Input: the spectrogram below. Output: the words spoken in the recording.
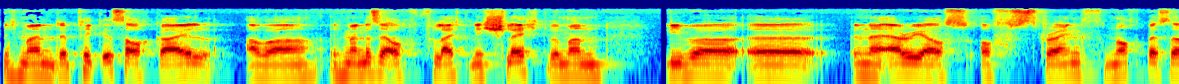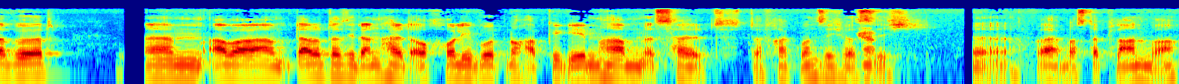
Ich meine, der Pick ist auch geil, aber ich meine, das ist ja auch vielleicht nicht schlecht, wenn man lieber äh, in der Area of, of Strength noch besser wird. Ähm, aber dadurch, dass sie dann halt auch Hollywood noch abgegeben haben, ist halt, da fragt man sich, was ja. sich, äh, was der Plan war.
